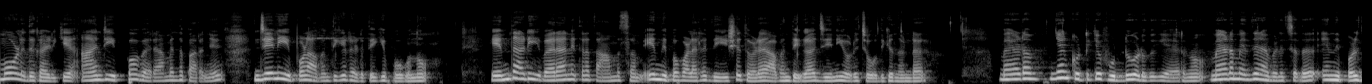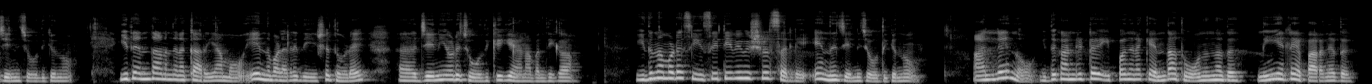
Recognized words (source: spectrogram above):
മോൾ ഇത് കഴിക്കുക ആന്റി ഇപ്പോൾ വരാമെന്ന് പറഞ്ഞ് ജെനി ഇപ്പോൾ അവന്തികയുടെ അടുത്തേക്ക് പോകുന്നു. എന്താടി വരാൻ ഇത്ര താമസം? എന്നിപ്പോൾ വളരെ ദേഷ്യത്തോടെ അവന്തിക ജിനിയോട് ചോദിക്കുന്നുണ്ട്. മാഡം ഞാൻ കുട്ടിക്ക് ഫുഡ് കൊടുക്കുകയായിരുന്നു. മാഡം എന്തിനാണ് വിളിച്ചത്? എന്നിപ്പോൾ ജെനി ചോദിക്കുന്നു. ഇതെന്താണെന്ന് നിനക്കറിയാമോ? എന്ന് വളരെ ദേഷ്യത്തോടെ ജെനിയോട് ചോദിക്കുകയാണ് അവന്തിക ഇത് നമ്മുടെ C C T V visuals അല്ലേ? എന്ന് ജെനി ചോദിക്കുന്നു. അല്ലേന്നോ? ഇത് കണ്ടിട്ട് ഇപ്പോൾ നിനക്ക് എന്താ തോന്നുന്നത്? നീയല്ലേ പറഞ്ഞത്?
